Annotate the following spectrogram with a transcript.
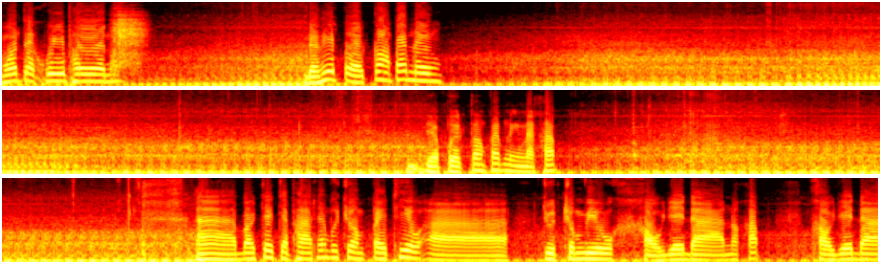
มัวแต่คุยเพลิน เดี๋ยวพี่เปิดกล้องแป๊บหนึ่งเดี๋ยวเปิดกล้องแป๊บหนึ่งนะครับ อ่าบางเจ๊จะพาท่านผู้ชมไปเที่ยวอ่าจุดชมวิวเขายายดานะครับ เขายายดา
